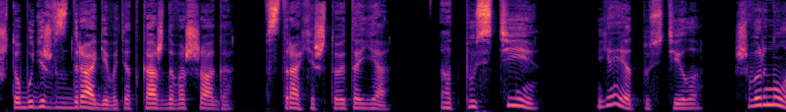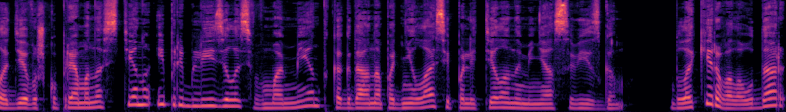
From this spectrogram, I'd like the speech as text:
что будешь вздрагивать от каждого шага, в страхе, что это я. Отпусти!» Я и отпустила швырнула девушку прямо на стену и приблизилась в момент, когда она поднялась и полетела на меня с визгом. Блокировала удар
